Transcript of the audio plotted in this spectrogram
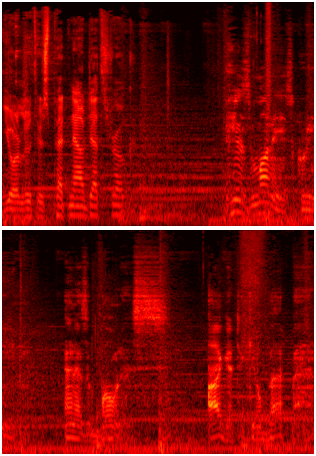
You're Luthor's pet now, Deathstroke? His money's green, and as a bonus, I get to kill Batman.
